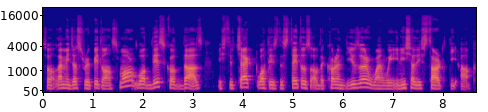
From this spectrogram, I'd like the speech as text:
So let me just repeat once more. What this code does is to check what is the status of the current user when we initially start the app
